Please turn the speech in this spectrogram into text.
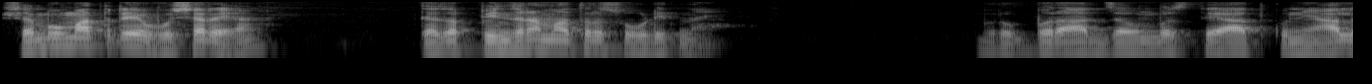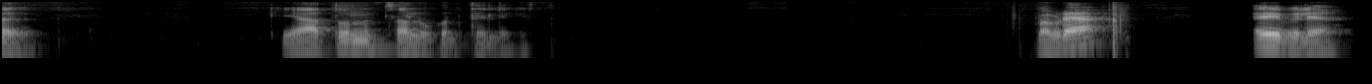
शंभू मात्र हे हुशार आहे हा. त्याचा पिंजरा मात्र सोडित नाही. बरोबर आत जाऊन बसते आत कोणी आलं की आतूनच चालू करते लगेच. बाबड्या. ए बिल्या.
